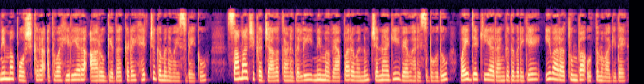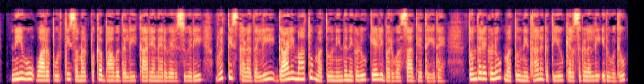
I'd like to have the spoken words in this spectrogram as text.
ನಿಮ್ಮ ಪೋಷಕರ ಅಥವಾ ಹಿರಿಯರ ಆರೋಗ್ಯದ ಕಡೆ ಹೆಚ್ಚು ಗಮನವಹಿಸಬೇಕು ಸಾಮಾಜಿಕ ಜಾಲತಾಣದಲ್ಲಿ ನಿಮ್ಮ ವ್ಯಾಪಾರವನ್ನು ಚೆನ್ನಾಗಿ ವ್ಯವಹರಿಸಬಹುದು. ವೈದ್ಯಕೀಯ ರಂಗದವರಿಗೆ ಈ ವಾರ ತುಂಬಾ ಉತ್ತಮವಾಗಿದೆ. ನೀವು ವಾರಪೂರ್ತಿ ಸಮರ್ಪಕ ಭಾವದಲ್ಲಿ ಕಾರ್ಯ ನೆರವೇರಿಸುವಿರಿ ವೃತ್ತಿ ಸ್ಥಳದಲ್ಲಿ ಗಾಳಿ ಮಾತು ಮತ್ತು ನಿಂದನೆಗಳು ಕೇಳಿಬರುವ ಸಾಧ್ಯತೆಯಿದೆ ತೊಂದರೆಗಳು ಮತ್ತು ನಿಧಾನಗತಿಯು ಕೆಲಸಗಳಲ್ಲಿ ಇರುವುದು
